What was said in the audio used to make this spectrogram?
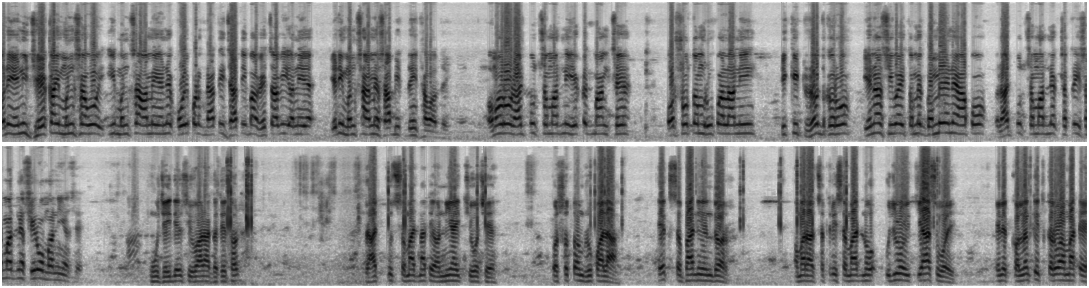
અને એની જે કાંઈ મનસા હોય એ મનસા અમે એને કોઈ પણ જ્ઞાતિ જાતિમાં વેચાવી અને એની મનસા અમે સાબિત નહીં થવા દઈ. અમારો રાજપૂત સમાજની એક જ માંગ છે, પરસોત્તમ રૂપાલાની ટિકિટ રદ કરો. એના સિવાય તમે ગમે એને આપો. રાજપૂત સમાજને ક્ષત્રિય સમાજને શિરોમાન્ય છે. હું જયદેવ શિવાળા ગધેથળ. રાજપૂત સમાજ માટે અન્યાય થયો છે. પરસોત્તમ રૂપાલા, એક સભાની અંદર અમારા છત્રી સમાજનો ઉજળો ઇતિહાસ હોય, એને કલંકિત કરવા માટે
